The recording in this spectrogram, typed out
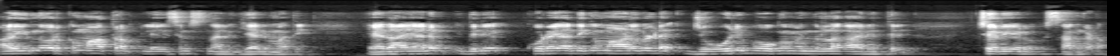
അറിയുന്നവർക്ക് മാത്രം ലൈസൻസ് നൽകിയാൽ മതി. ഏതായാലും ഇതിൽ കുറേയധികം ആളുകളുടെ ജോലി പോകുമെന്നുള്ള കാര്യത്തിൽ ചെറിയൊരു സങ്കടം.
